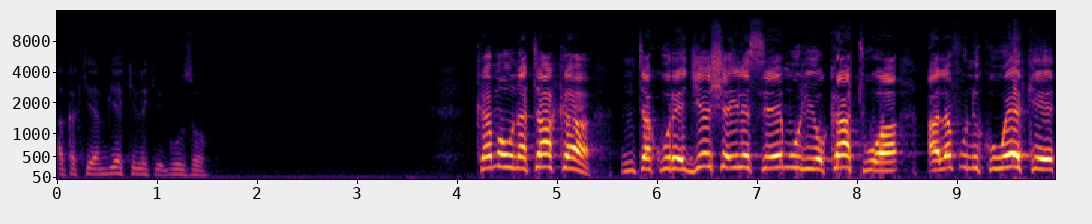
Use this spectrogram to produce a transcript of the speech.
akakiambia kile kiguzo. Kama unataka ntakurejesha ile sehemu uliyokatwa alafu nikuweke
